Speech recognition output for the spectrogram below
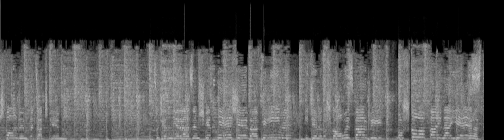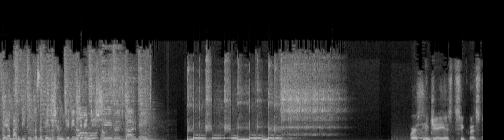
szkolnym plecaczkiem. Codziennie razem świetnie się bawimy. Idziemy do szkoły z Barbie, bo szkoła fajna jest. Teraz twoja Barbie tylko za To 59,90. musi być Barbie. Gdzie jest Sequest?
